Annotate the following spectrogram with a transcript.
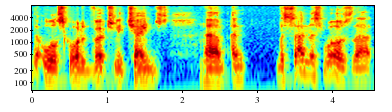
the all squad had virtually changed, mm-hmm. um, and the sadness was that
